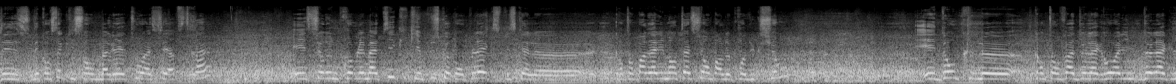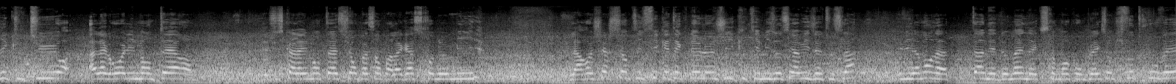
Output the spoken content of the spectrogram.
des, des, concepts qui sont malgré tout assez abstraits et sur une problématique qui est plus que complexe puisqu'elle, euh, quand on parle d'alimentation, on parle de production donc, quand on va de l'agriculture à l'agroalimentaire, jusqu'à l'alimentation, passant par la gastronomie, la recherche scientifique et technologique qui est mise au service de tout cela, évidemment, on atteint des domaines extrêmement complexes. Donc, il faut trouver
